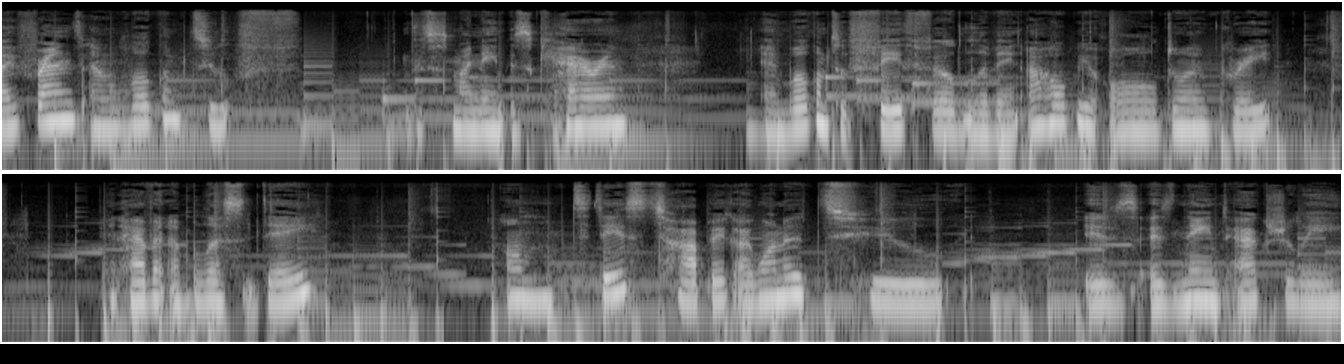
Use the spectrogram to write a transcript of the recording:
my friends, and welcome to. This is my name is Karen, and welcome to Faith Filled Living. I hope you're all doing great and having a blessed day. Um, today's topic I wanted to is is named actually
